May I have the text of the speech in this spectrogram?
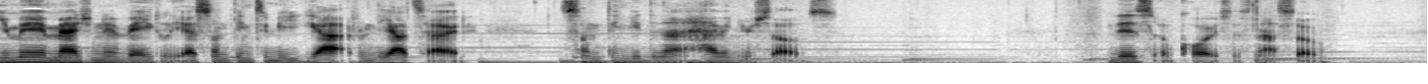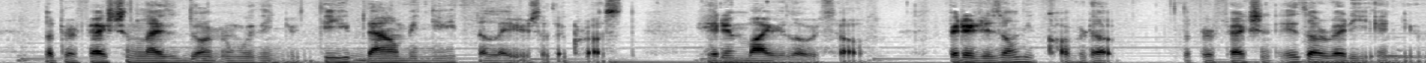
you may imagine it vaguely as something to be got from the outside, something you do not have in yourselves. This, of course, is not so. The perfection lies dormant within you, deep down beneath the layers of the crust, hidden by your lower self. But it is only covered up. The perfection is already in you.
